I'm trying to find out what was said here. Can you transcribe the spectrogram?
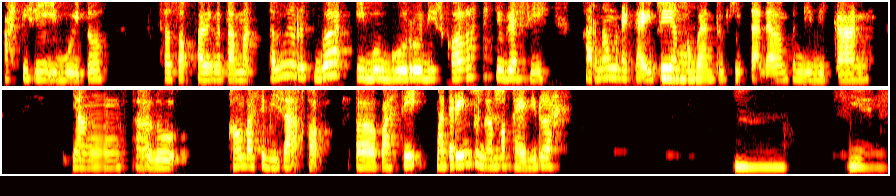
pasti sih ibu itu sosok paling utama. Tapi menurut gue, ibu guru di sekolah juga sih. Karena mereka itu yang Hmm. ngebantu kita dalam pendidikan. Yang selalu, kamu pasti bisa kok. Eh, pasti materi itu gampang kayak gitu lah. Hmm. Iya.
